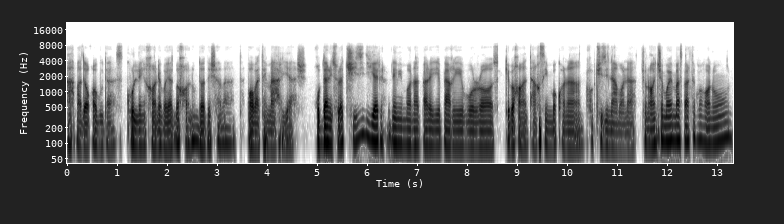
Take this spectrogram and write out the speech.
احمد آقا بوده است. کل این خانه باید به خانم داده شود. بابت مهریش خب در این صورت چیزی دیگر نمیماند برای بقیه وراث که بخواهند تقسیم بکنند. خب چیزی نماند. چون آنچه مهم است بر طبق قانون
